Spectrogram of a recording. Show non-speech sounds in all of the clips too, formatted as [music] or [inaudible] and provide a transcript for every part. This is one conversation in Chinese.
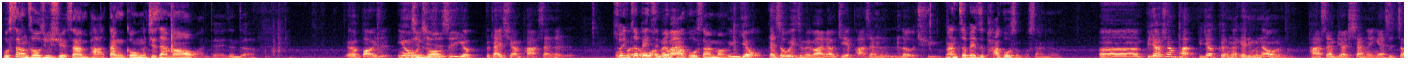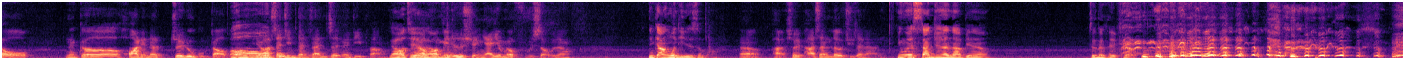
我上周去雪山爬单攻，其实还蛮好玩的，真的。呃，不好意思，因为我其实是一个不太喜欢爬山的人，所以你这辈子没有爬过山吗？有，但是我一直没办法了解爬山的乐趣。那你这辈子爬过什么山呢？呃，比较像爬，比较可能跟你们那种爬山比较像的，应该是走那个花莲的追鹿古道吧，哦也要申请登山证的地方。了解然后旁边就是悬崖，又没有扶手这样。你刚刚问题是什么？嗯，爬，所以爬山乐趣在哪里？因为山就在那边啊。真的可以不要这样。[laughs]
